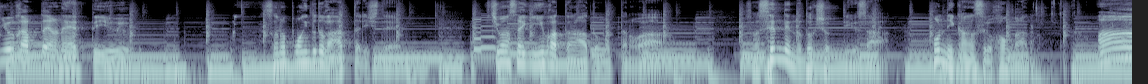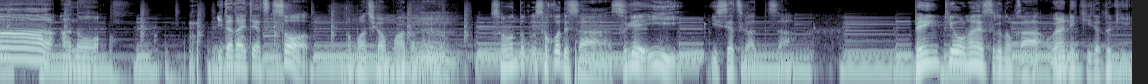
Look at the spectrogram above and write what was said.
良かったよねっていうそのポイントとかあったりして一番最近良かったなと思ったのはその千年の読書っていうさ本に関する本があるの。あああのいただいたやつ。そう友達からもらったんだけど、うん。そのとこそこでさすげえいい一節があってさ勉強をなぜするのか親に聞いた時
